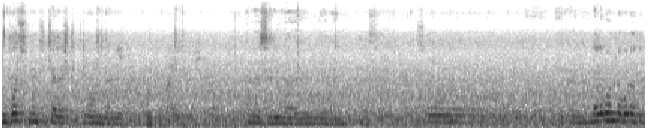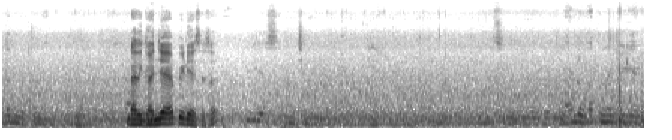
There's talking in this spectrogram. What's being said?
ఎన్ఫోర్స్మెంట్ చాలా స్ట్రిక్ట్గా ఉండాలి. ఏం సో ఇక్కడ నల్గొండలో కూడా ఒక ఇద్దరిని పెట్టుకున్నాం అంటే అది గంజాయా పీడిఎస్ సార్? పీడిఎస్ సో దాంట్లో పీడిఎస్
